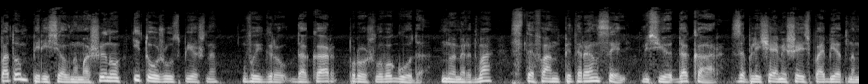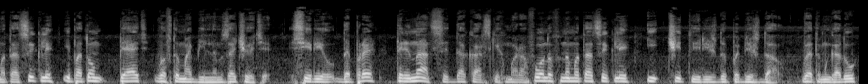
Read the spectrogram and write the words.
Потом пересел на машину и тоже успешно выиграл Дакар прошлого года. Номер два – Стефан Петерансель, месье Дакар. За плечами 6 побед на мотоцикле и потом 5 в автомобильном зачете. Сирил Депре 13 дакарских марафонов на мотоцикле и четырежды побеждал. В этом году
